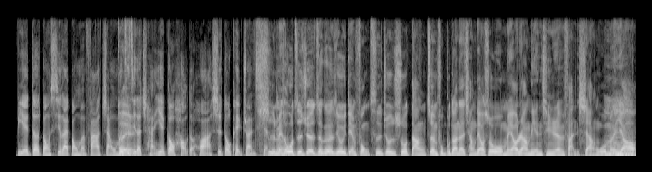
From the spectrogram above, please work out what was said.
别的东西来帮我们发展。我们自己的产业够好的话，是都可以赚钱。是没错，我只是觉得这个有一点讽刺，就是说，当政府不断在强调说我们要让年轻人返乡，我们要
